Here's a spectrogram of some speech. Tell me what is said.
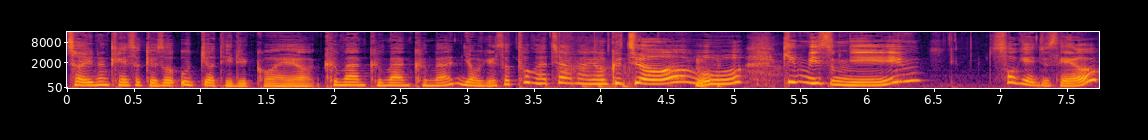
저희는 계속해서 웃겨 드릴 거예요. 그만, 그만, 그만. 여기서 통하지 않아요. 그쵸? 오, 김미숙님, 소개해 주세요.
